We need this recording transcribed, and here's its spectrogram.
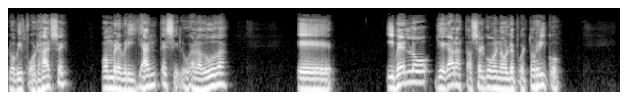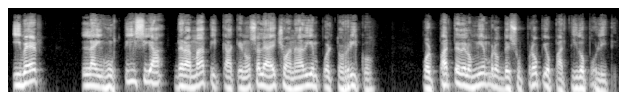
lo vi forjarse, hombre brillante, sin lugar a dudas, eh, y verlo llegar hasta ser gobernador de Puerto Rico y ver la injusticia dramática que no se le ha hecho a nadie en Puerto Rico por parte de los miembros de su propio partido político.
